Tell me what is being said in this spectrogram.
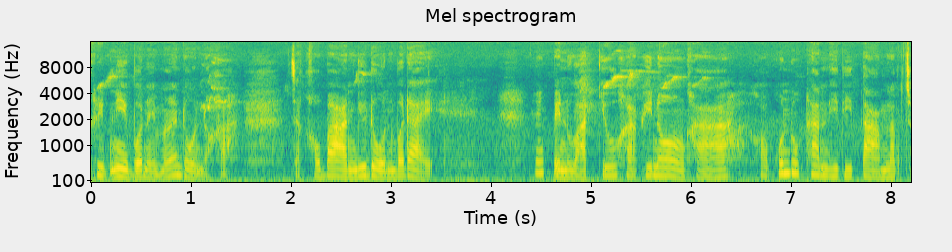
คลิปนี้บนไหนมาโดนหรอกค่ะจะเขาบ้านยู่โดนบ่ได้ยังเป็นวัดอยู่ค่ะพี่น้องค่ะ ขอบคุณทุกท่านที่ติดตามรับช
